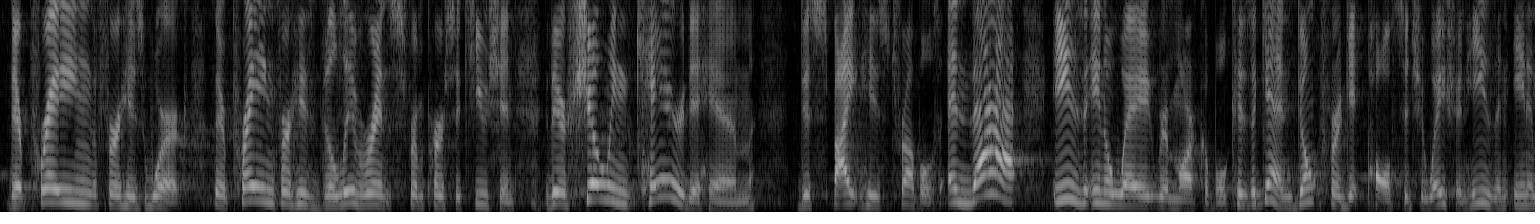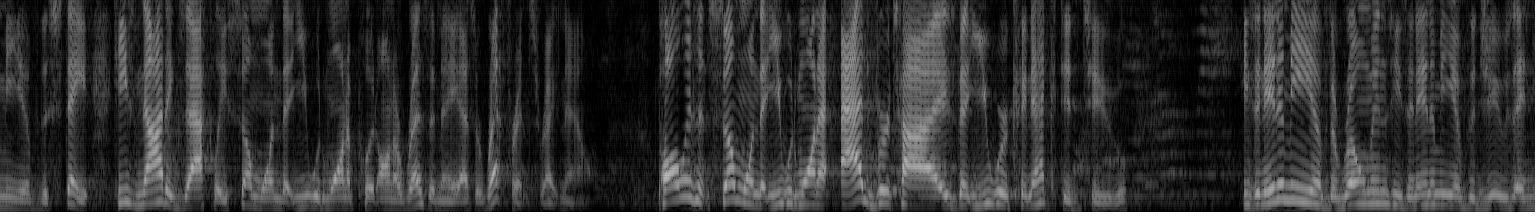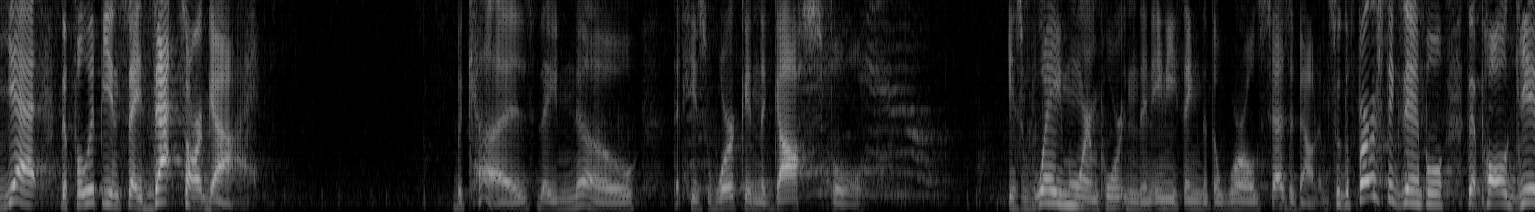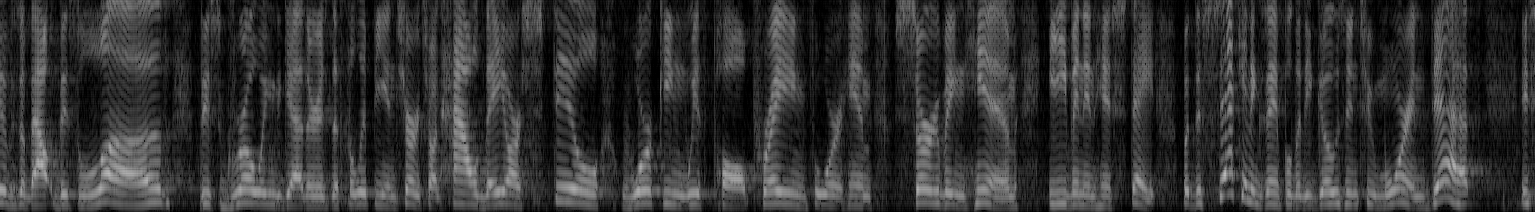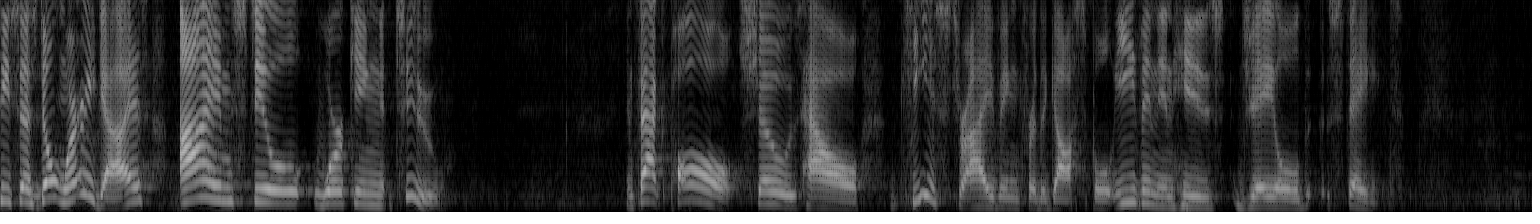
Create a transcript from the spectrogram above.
They're praying for his work. They're praying for his deliverance from persecution. They're showing care to him despite his troubles. And that is, in a way, remarkable. Because, again, don't forget Paul's situation. He is an enemy of the state. He's not exactly someone that you would want to put on a resume as a reference right now. Paul isn't someone that you would want to advertise that you were connected to. He's an enemy of the Romans, he's an enemy of the Jews, and yet the Philippians say, That's our guy. Because they know that his work in the gospel is way more important than anything that the world says about him. So, the first example that Paul gives about this love, this growing together, is the Philippian church on how they are still working with Paul, praying for him, serving him, even in his state. But the second example that he goes into more in depth is he says, Don't worry, guys, I'm still working too. In fact, Paul shows how he is striving for the gospel even in his jailed state.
